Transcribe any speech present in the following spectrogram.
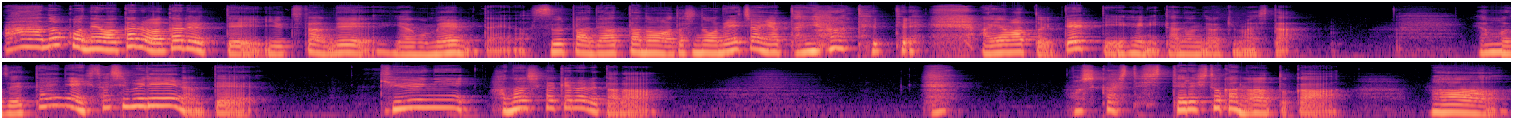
あ、あの子ね、わかるわかるって言ってたんで、いや、ごめん、みたいな。スーパーで会ったの、私のお姉ちゃんやったんやって言って、謝っといてっていう風に頼んでおきました。いやもう絶対ね、久しぶりなんて、急に話しかけられたら、えもしかして知ってる人かなとか、まあ、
